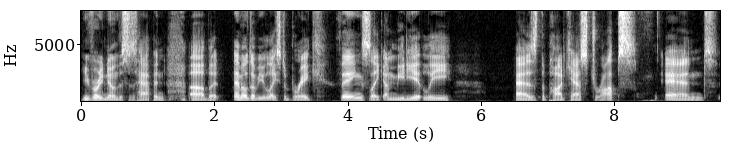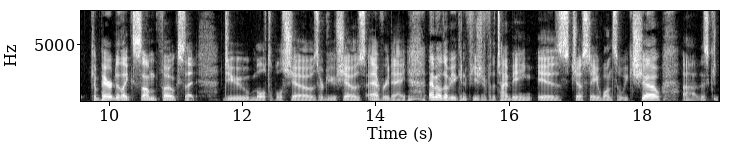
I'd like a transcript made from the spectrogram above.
you've already known this has happened. Uh, but MLW likes to break things like immediately as the podcast drops. And compared to like some folks that do multiple shows or do shows every day, MLW Confusion for the time being is just a once a week show. Uh, this could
